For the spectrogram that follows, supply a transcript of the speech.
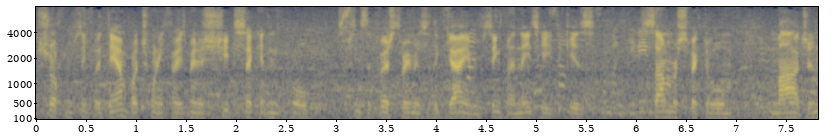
shot from Sinclair down by 23. He's been a shit second, well, since the first three minutes of the game. Sinclair needs to give some respectable margin.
